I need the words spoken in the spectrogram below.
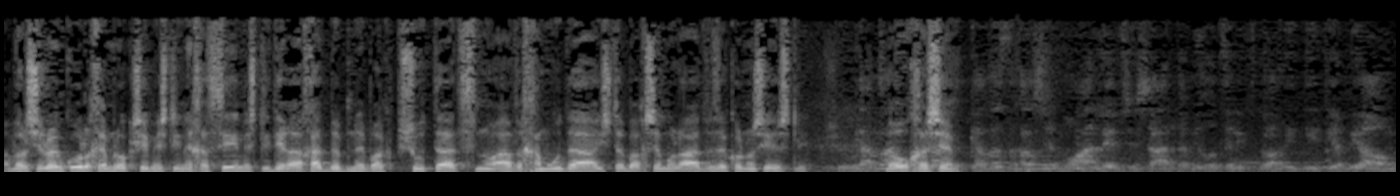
אבל שלא ימכרו לכם לוקשים, יש לי נכסים, יש לי דירה אחת בבני ברק פשוטה, צנועה וחמודה, השתבח שמו לעד, וזה כל מה שיש לי. ברוך השם. כמה שכר של מועלם ששאלת מי רוצה לפתוח את יביע עומר?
